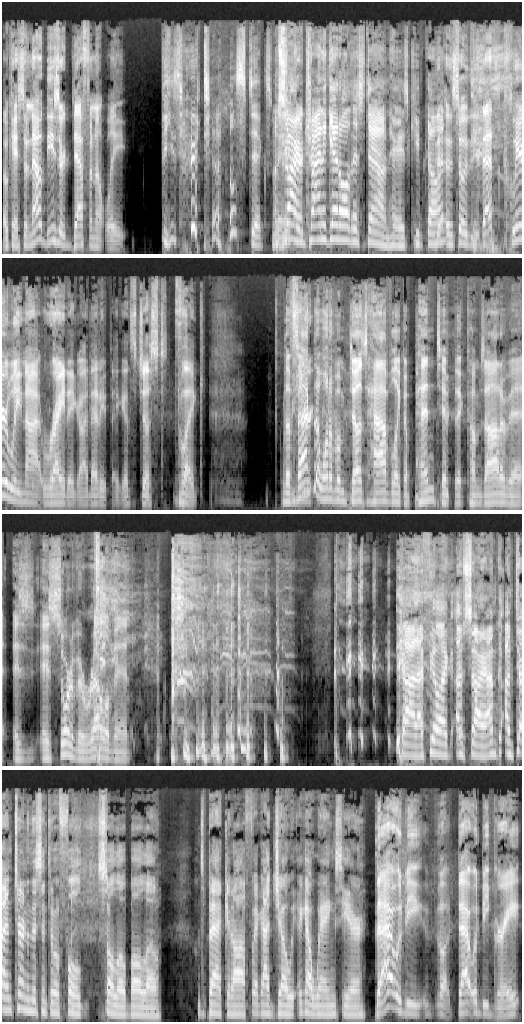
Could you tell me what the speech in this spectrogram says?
okay so now these are definitely These are devil sticks, I'm sorry. I'm trying to get all this down. Hayes, keep going. so that's clearly not writing on anything it's just like The fact that one of them does have like a pen tip that comes out of it is is sort of irrelevant. God, I feel like I'm sorry. I'm I'm, t- I'm turning this into a full solo bolo. Let's back it off. I got Joey. I got Wangs here. that would be look that would be great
